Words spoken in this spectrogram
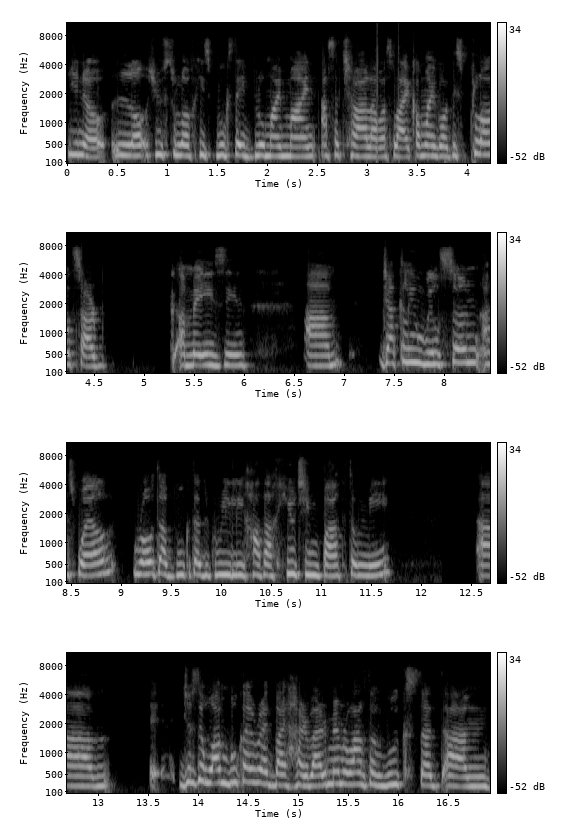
you know lo- used to love his books. They blew my mind as a child. I was like, oh my god, these plots are amazing. Um, Jacqueline Wilson as well wrote a book that really had a huge impact on me. Um, just the one book I read by her, but I remember one of the books that um,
